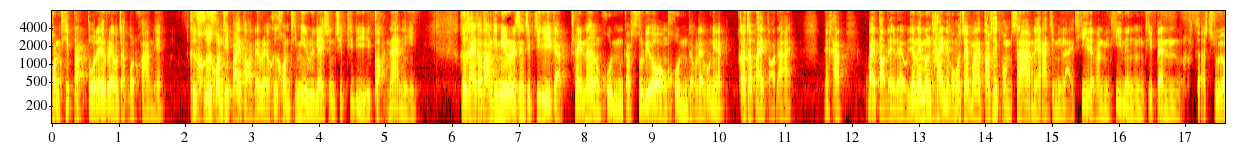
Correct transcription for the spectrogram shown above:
คนที่ปรับตัวได้เร็วจากบทความนี้คือคือคนที่ไปต่อได้เร็ว คือคนที่มี relationship ที่ดีก่อนหน้านี้ คือใครก็ตามที่มี relationship ที่ดีกับเทรนเนอร์ของคุณกับสตูดิโอของคุณกับอะไรพวกนี้ก็จะไปต่อได้นะครับไปต่อได้เร็ว อย่างในเมืองไทยเนี่ยผมเข้าใจว่าเท่าที่ผมทราบเนี่ยอาจจะมีหลายที่แต่มันมีที่หนึ่งที่เป็นสตูดิโอ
